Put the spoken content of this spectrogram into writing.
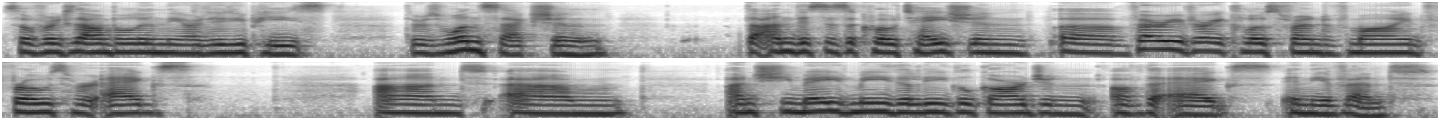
So, for example, in the Arditti piece, there's one section, that, and this is a quotation a very, very close friend of mine froze her eggs. And, um, and she made me the legal guardian of the eggs in the event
